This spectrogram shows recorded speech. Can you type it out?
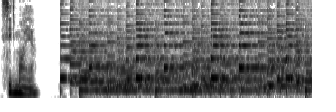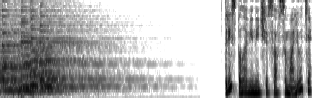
седьмая. Три с половиной часа в самолете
